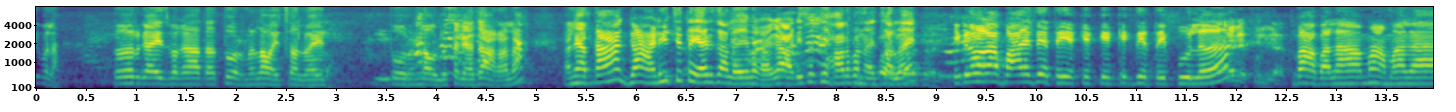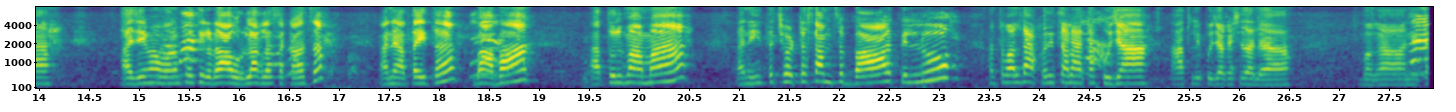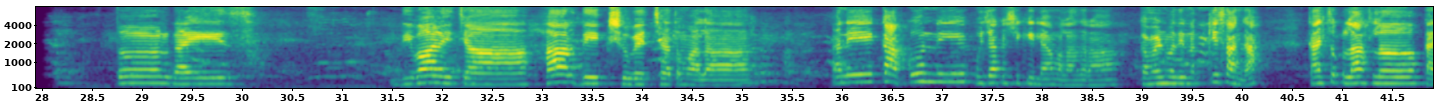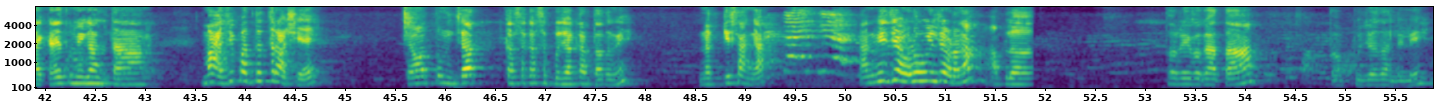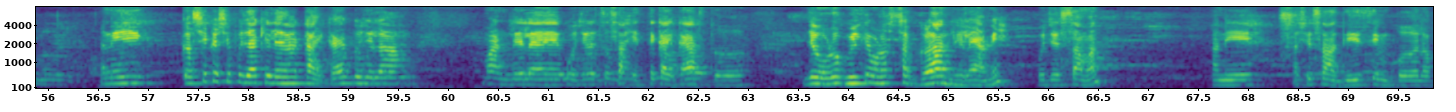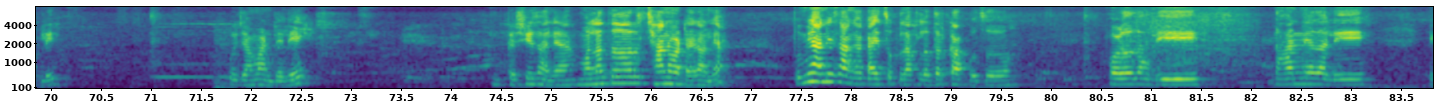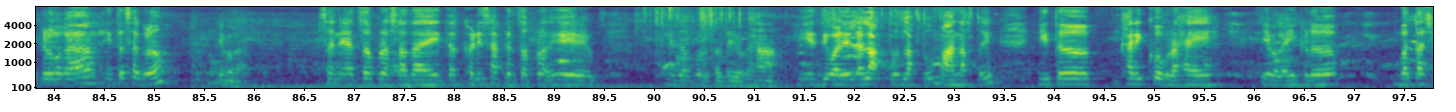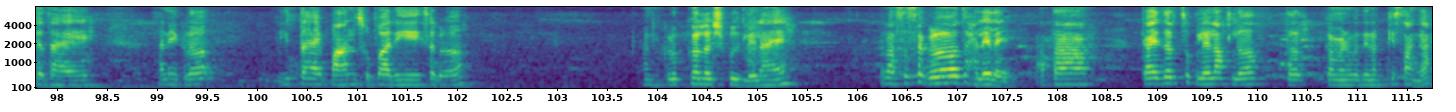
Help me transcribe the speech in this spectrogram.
ते बोला. तर गाईज बघा आता तोरणं लावायचं चालू आहे तोरण लावलं सगळ्या दाराला. आणि आता गाडीची तयारी चालू आहे बघा. गाडीसाठी हार बनवायचं चालू आहे. इकडे बघा बाळ देते एक एक एक एक देते फुलं. बाबाला मामाला अजय मामाला पण तिकडं आवरू लागला सकाळचं. आणि आता इथं बाबा अतुल मामा आणि इथं छोटंसं आमचं बाळ पिल्लू. आणि तुम्हाला दाखवते चला आता पूजा. आतली पूजा कशी झाल्या? बघा आणि तर गाईज दिवाळीच्या हार्दिक शुभेच्छा तुम्हाला. आणि काकूंनी पूजा कशी केली मला जरा कमेंटमध्ये नक्की सांगा. काय चुकलं असलं काय काय तुम्ही घालता? माझी पद्धत तर अशी आहे. तेव्हा तुमच्यात कसं कसं पूजा करता तुम्ही नक्की सांगा. आणि मी जेवढं होईल तेवढं ना आपलं. तर हे बघा आता तर पूजा झालेली. आणि कशी कशी पूजा केल्या? काय काय पूजेला मांडलेलं आहे? पूजेचं साहित्य काय काय असतं? जेवढं होईल तेवढं सगळं आणलेलं आहे आम्ही पूजेचं सामान. आणि अशी साधी सिंपल आपली पूजा मांडलेली आहे. कशी झाल्या? मला तर छान वाटायला आल्या तुम्ही आणि सांगा काय चुकलं असलं तर काकूचं? फळं झाली धान्य झाली. इकडं बघा इथं सगळं. हे बघा. चण्याचा प्रसाद आहे इथं खडीसाखरचा प्र हे ह्याचा प्रसाद आहे बघा. हां हे दिवाळीला लागतोच लागतो मान असतोय. इथं खारीक खोबरं आहे हे बघा इकडं बताशाचं आहे आणि इकडं इथं आहे पान सुपारी सगळं. आणि इकडं कलश पुजलेला आहे. तर असं सगळं झालेलं आहे. आता काय जर चुकलेलं असलं तर कमेंटमध्ये नक्की सांगा.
